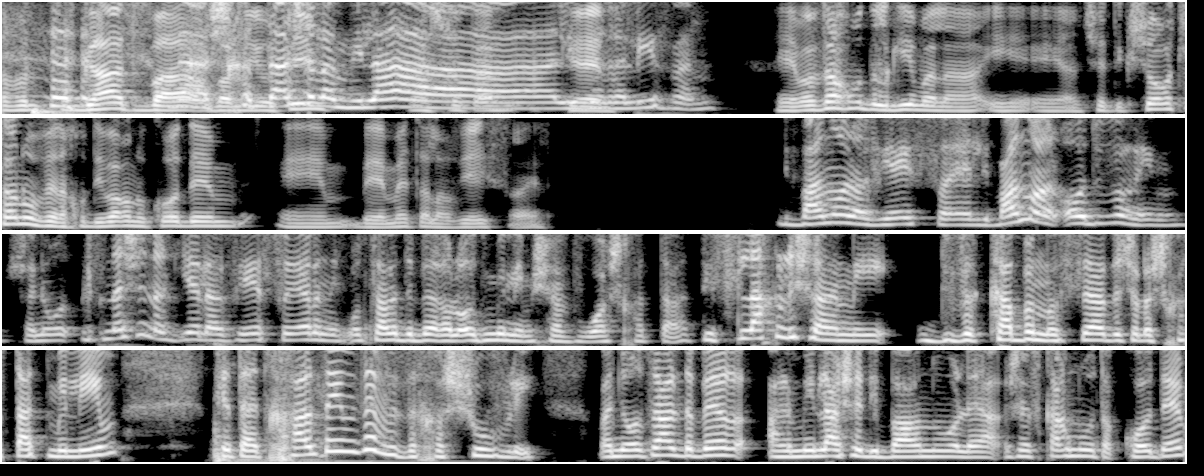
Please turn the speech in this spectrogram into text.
אבל פוגעת במיעוטים. להשחתה של המילה כן. ליברליזם. כן. אה, אז אנחנו מדלגים על האנשי תקשורת שלנו ואנחנו דיברנו קודם אה, באמת על ערביי ישראל. דיברנו על ערביי ישראל, דיברנו על עוד דברים, שאני, לפני שנגיע לערביי ישראל אני רוצה לדבר על עוד מילים שעברו השחתה. תסלח לי שאני דבקה בנושא הזה של השחתת מילים, כי אתה התחלת עם זה וזה חשוב לי. ואני רוצה לדבר על מילה שדיברנו עליה, שהזכרנו אותה קודם,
